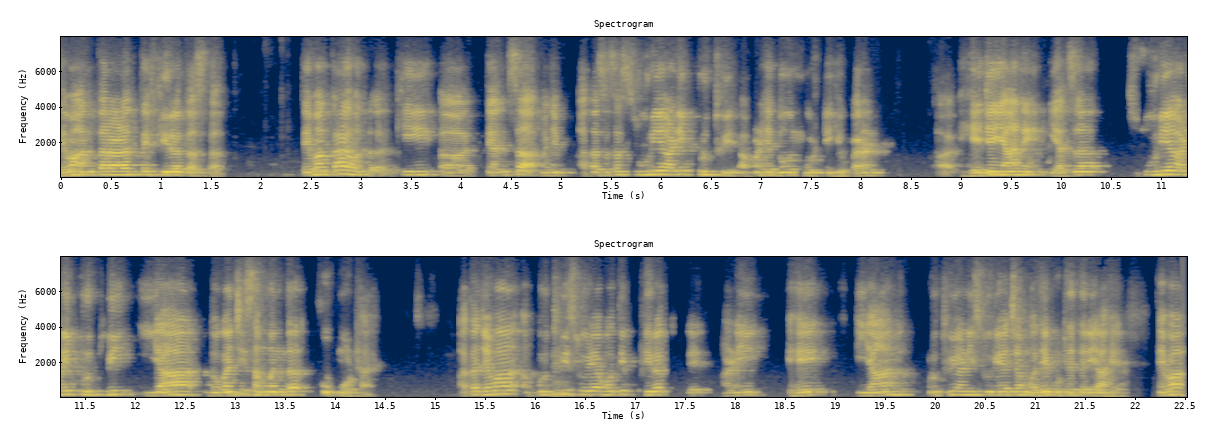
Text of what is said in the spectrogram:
जेव्हा अंतराळात ते फिरत असतात तेव्हा काय होतं की त्यांचा म्हणजे आता जसं सूर्य आणि पृथ्वी आपण हे दोन गोष्टी घेऊ कारण हे जे यान आहे याचं सूर्य आणि पृथ्वी या दोघांची संबंध खूप मोठा आहे आता जेव्हा पृथ्वी. सूर्याभोवती फिरत असते आणि हे यान पृथ्वी आणि सूर्याच्या मध्ये कुठेतरी आहे तेव्हा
